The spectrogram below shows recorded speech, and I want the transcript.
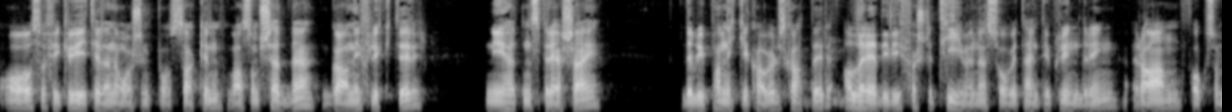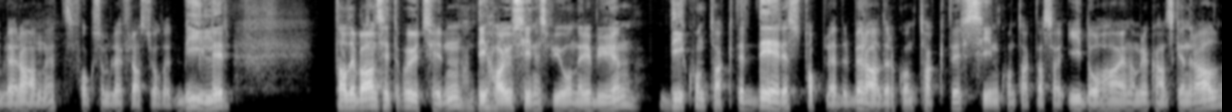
og så fikk vi vite i denne Washington Post-saken hva som skjedde. Ghani flykter, nyheten sprer seg. Det blir panikk i Kabuls gater. Allerede i de første timene så vi tegn til plyndring, ran, folk som ble ranet, folk som ble frastjålet biler. Taliban sitter på utsiden. De har jo sine spioner i byen. De kontakter deres toppleder Berader kontakter sin kontakt, altså i Doha, en amerikansk general,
